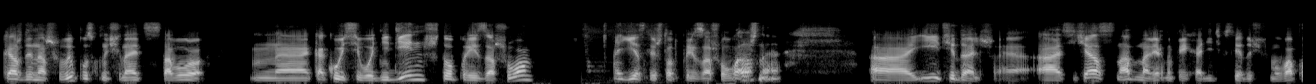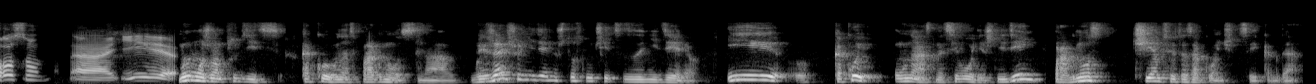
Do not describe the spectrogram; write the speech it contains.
каждый наш выпуск начинать с того, какой сегодня день, что произошло, если что-то произошло важное. И идти дальше. А сейчас надо, наверное, переходить к следующему вопросу. А, и... Мы можем обсудить, какой у нас прогноз на ближайшую неделю, что случится за неделю, и какой у нас на сегодняшний день прогноз, чем все это закончится и когда.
